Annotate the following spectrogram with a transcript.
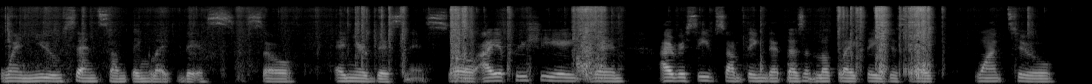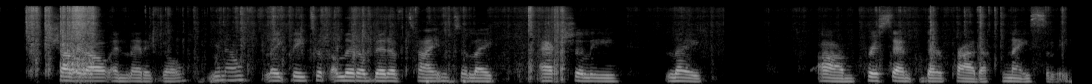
when you send something like this so and your business. So i appreciate when i receive something that doesn't look like they just like want to shove it out and let it go you know? Like they took a little bit of time to like actually like um present their product nicely.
